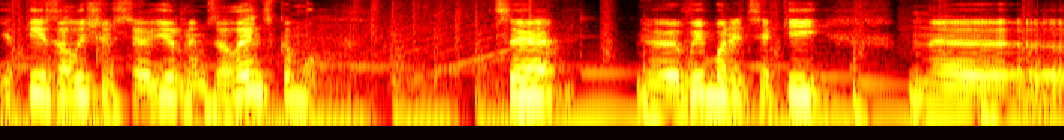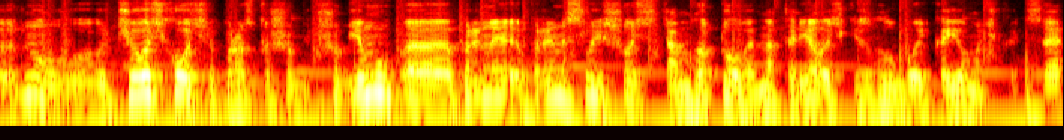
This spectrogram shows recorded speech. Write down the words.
який залишився вірним Зеленському, це е, виборець, який ну, чогось хоче, просто щоб, щоб йому е, принесли щось там готове на тарілочці з голубою кайомочкою. Це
